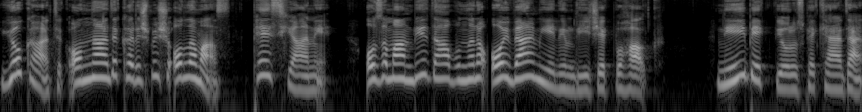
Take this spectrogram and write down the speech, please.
Yok artık onlar da karışmış olamaz. Pes yani. O zaman bir daha bunlara oy vermeyelim diyecek bu halk. Neyi bekliyoruz Peker'den?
